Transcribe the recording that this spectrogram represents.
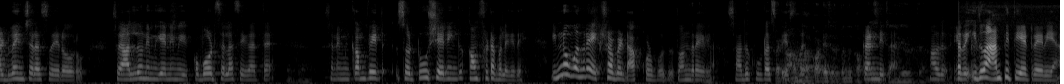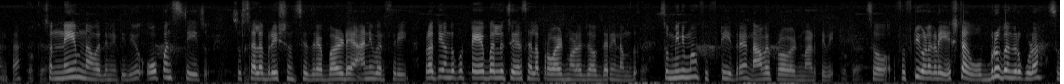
ಅಡ್ವೆಂಚರಸ್ ಇರೋರು ಸೊ ಅಲ್ಲೂ ನಿಮಗೆ ನಿಮಗೆ ಕಬೋರ್ಡ್ಸ್ ಎಲ್ಲ ಸಿಗತ್ತೆ. ಸೊ ನಿಮಗೆ complete so two sharing comfortable ಆಗಿದೆ. ಇನ್ನೂ ಬಂದರೆ ಎಕ್ಸ್ಟ್ರಾ ಬೆಡ್ ಹಾಕ್ಕೊಡ್ಬೋದು ತೊಂದರೆ ಇಲ್ಲ. ಸೊ ಅದು ಕೂಡ ಸ್ಪೇಸ್ ಖಂಡಿತ. ಹೌದು. ಇದು ಆಂಪಿ ಥಿಯೇಟರ್ ಏರಿಯಾ ಅಂತ ಸೊ ನೇಮ್ ನಾವು ಅದನ್ನ ಇಟ್ಟಿದ್ದೀವಿ ಓಪನ್ ಸ್ಟೇಜ್ ಸೊ ಸೆಲೆಬ್ರೇಷನ್ಸ್ ಇದ್ರೆ ಬರ್ಡೇ ಆನಿವರ್ಸರಿ ಪ್ರತಿಯೊಂದಕ್ಕೂ ಟೇಬಲ್ ಚೇರ್ಸ್ ಎಲ್ಲ ಪ್ರೊವೈಡ್ ಮಾಡೋ ಜವಾಬ್ದಾರಿ ನಮ್ಮದು ಸೊ ಮಿನಿಮಮ್ ಫಿಫ್ಟಿ ಇದ್ರೆ ನಾವೇ ಪ್ರೊವೈಡ್ ಮಾಡ್ತೀವಿ. ಸೊ ಫಿಫ್ಟಿ ಒಳಗಡೆ ಎಷ್ಟು ಒಬ್ಬರು ಬಂದರೂ ಕೂಡ ಸೊ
